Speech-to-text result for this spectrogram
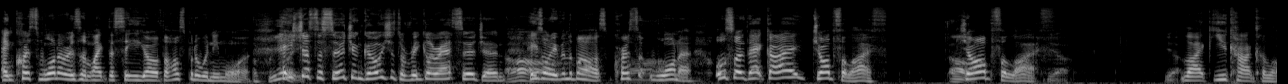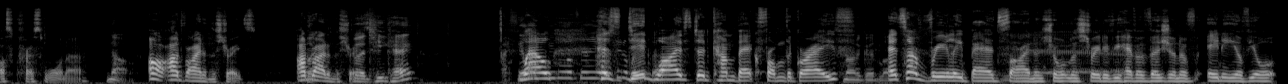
And Chris Warner isn't like the CEO of the hospital anymore. really? He's just a surgeon girl. He's just a regular ass surgeon. He's not even the boss. Chris Warner. Also, that guy, job for life. Job for life. Yeah. Like you can't kill off Chris Warner. No. Oh, I'd ride in the streets. I'd ride in the streets. But. TK? I feel well, like people are very his dead wives did come back from the grave. Not a good look. It's a really bad sign in Shortland Street if you have a vision of any of your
